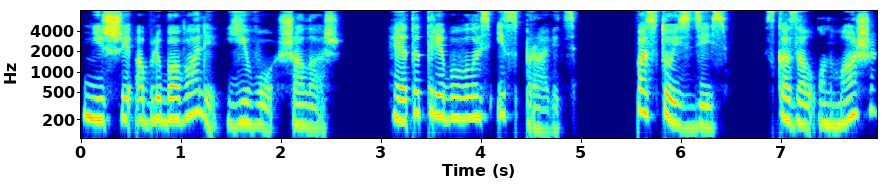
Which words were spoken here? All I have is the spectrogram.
низшие облюбовали его шалаш. Это требовалось исправить. «Постой здесь», — сказал он Маше,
